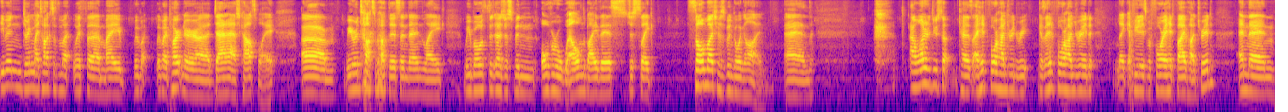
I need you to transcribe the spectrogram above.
even during my talks with my with uh, my with my with my partner uh, Dad Ash cosplay, um, we were in talks about this, and then like we both has just been overwhelmed by this. Just like so much has been going on, and I wanted to do something because I hit four hundred because I hit four hundred like a few days before I hit five hundred, and then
